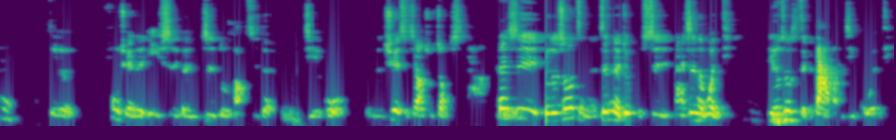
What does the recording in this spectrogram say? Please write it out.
嗯，这个父权的意识跟制度导致的结果，我们确实是要去重视它。但是有的时候，整个真的就不是男生的问题，有的时候是整个大环境的问题。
